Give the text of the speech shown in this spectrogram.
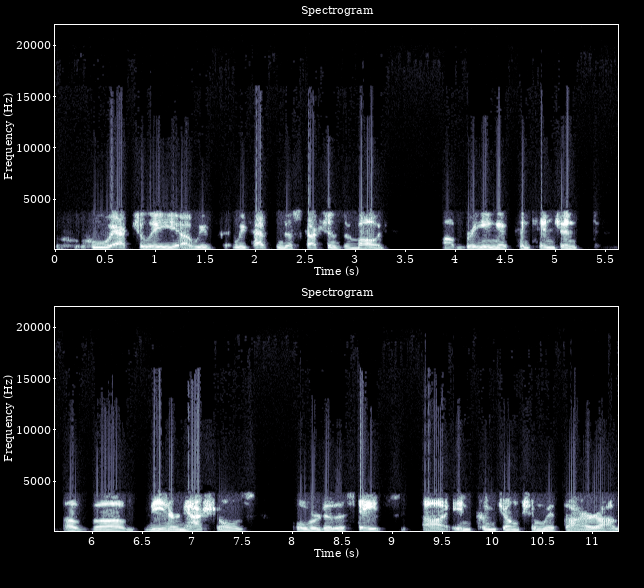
who actually uh, we've we've had some discussions about uh, bringing a contingent of um, the internationals over to the states uh, in conjunction with our um,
